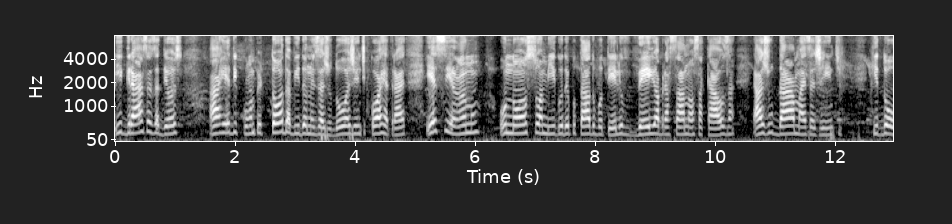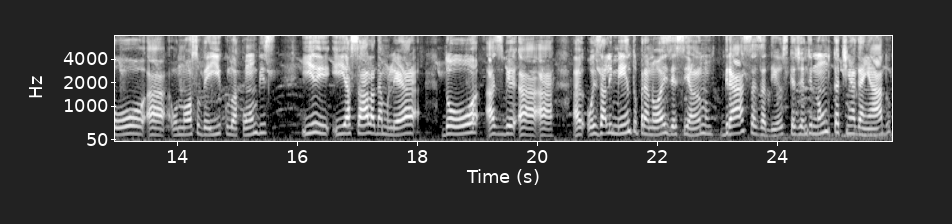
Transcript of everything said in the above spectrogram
e graças a Deus a Rede Comper toda a vida nos ajudou, a gente corre atrás. Esse ano o nosso amigo deputado Botelho veio abraçar a nossa causa, ajudar mais a gente, que doou a, o nosso veículo, a Combis, e, e a Sala da Mulher doou as, a, a, os alimentos para nós esse ano, graças a Deus, que a gente nunca tinha ganhado.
